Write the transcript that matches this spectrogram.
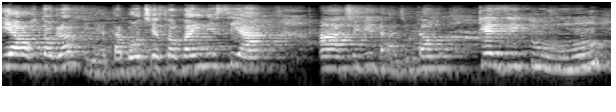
e a ortografia, tá bom? Tia só vai iniciar a atividade. Então, quesito 1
